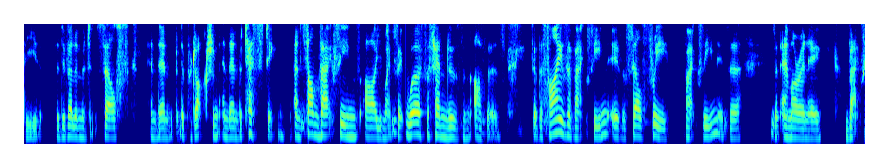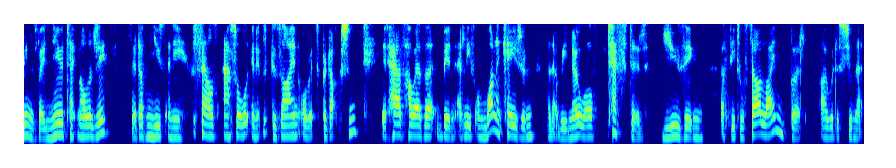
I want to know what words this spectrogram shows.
the, the development itself, and then the production, and then the testing. And some vaccines are, you might say, worse offenders than others. So the Pfizer vaccine is a cell-free vaccine. It's a it's an mRNA vaccine. It's very new technology. So it doesn't use any cells at all in its design or its production. It has, however, been at least on one occasion that we know of tested using a fetal cell line, but I would assume that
